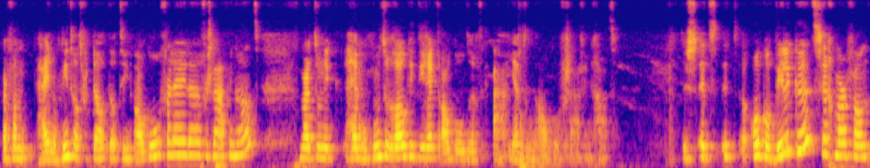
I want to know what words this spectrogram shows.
waarvan hij nog niet had verteld dat hij een alcoholverleden verslaving had... Maar toen ik hem ontmoette, rook ik direct alcohol. Toen dacht ik, ah, je hebt een alcoholverslaving gehad. Dus het, het, ook al wil ik het, zeg maar van.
